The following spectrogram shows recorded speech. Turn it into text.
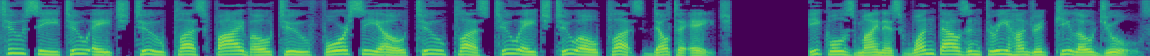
2C2H2 plus 5O2 4CO2 plus 2H2O plus delta H equals minus 1300 kilojoules.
